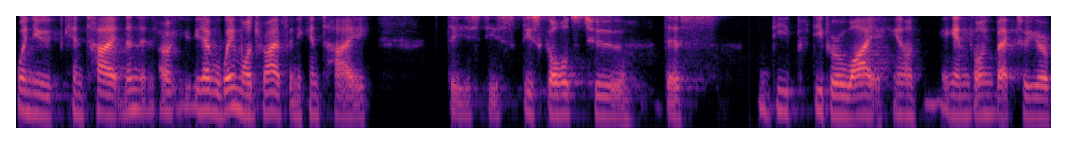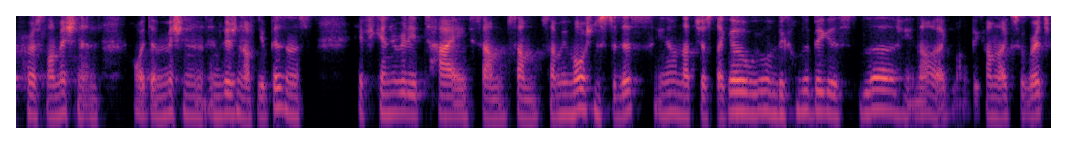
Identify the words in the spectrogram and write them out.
when you can tie, then it- you have way more drive when you can tie these these these goals to this deep deeper why you know again going back to your personal mission and or the mission and vision of your business if you can really tie some some some emotions to this you know not just like oh we want to become the biggest blah you know like want to become like super rich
